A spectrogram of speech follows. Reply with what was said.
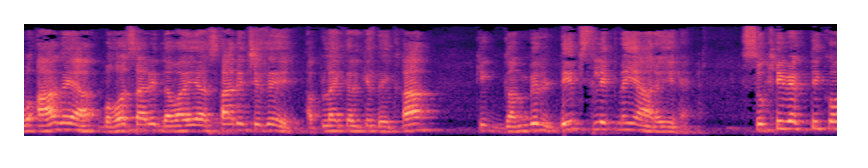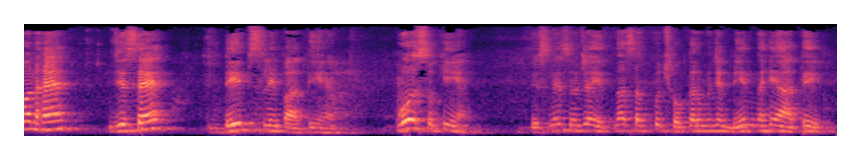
वो आ गया, बहुत सारी दवाइयाँ, सारी चीज़ें अप्लाई करके देखा कि गंभीर डीप स्लीप नहीं आ रही है। सुखी व्यक्ति कौन है जिसे डीप स्लीप आती है? वो सुखी है। इसने सोचा, इतना सब कुछ होकर मुझे नींद नहीं आती।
